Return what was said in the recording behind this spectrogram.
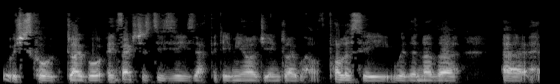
which is called Global Infectious Disease Epidemiology and Global Health Policy, with another uh,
